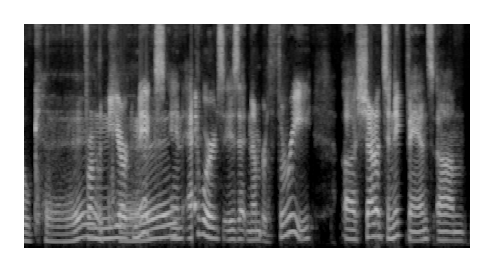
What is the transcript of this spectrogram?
Okay. from the New York Knicks, and Edwards is at number three. Uh, shout out to Knick fans. Um,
